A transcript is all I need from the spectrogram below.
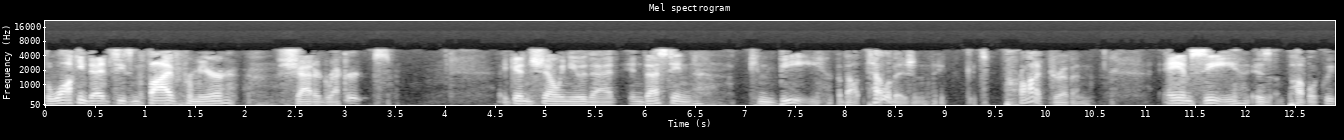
The Walking Dead season five premiere shattered records. Again, showing you that investing can be about television. It's product driven. AMC is publicly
